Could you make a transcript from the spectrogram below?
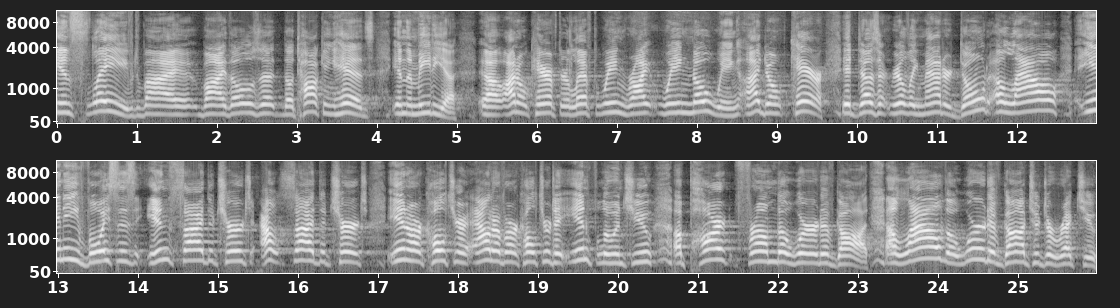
enslaved by, by those, uh, the talking heads in the media. Uh, I don't care if they're left wing, right wing, no wing. I don't care. It doesn't really matter. Don't allow any voices inside the church, outside the church, in our culture, out of our culture to influence you apart from the Word of God. Allow the Word of God to direct you,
